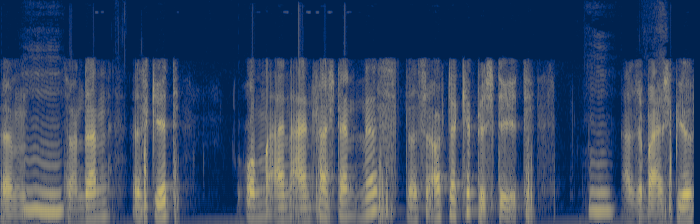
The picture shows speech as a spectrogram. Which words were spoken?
ähm, mhm. sondern es geht um ein Einverständnis, das auf der Kippe steht. Mhm. Also Beispiel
